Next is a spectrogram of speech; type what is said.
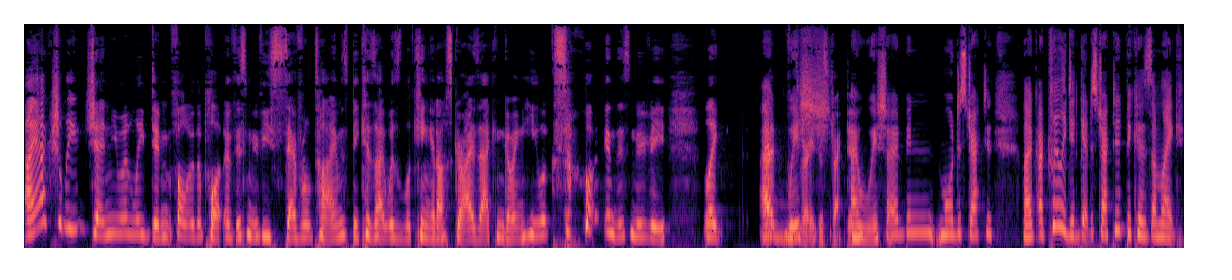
I actually genuinely didn't follow the plot of this movie several times because I was looking at Oscar Isaac and going, he looks so hot in this movie. Like, I, I was wish very distracted. I wish I had been more distracted. Like I clearly did get distracted because I'm like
